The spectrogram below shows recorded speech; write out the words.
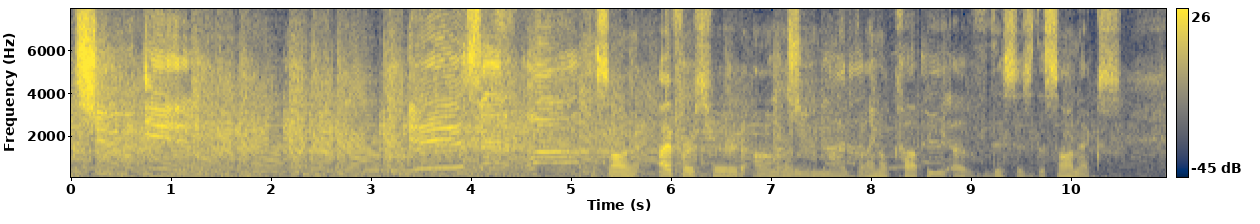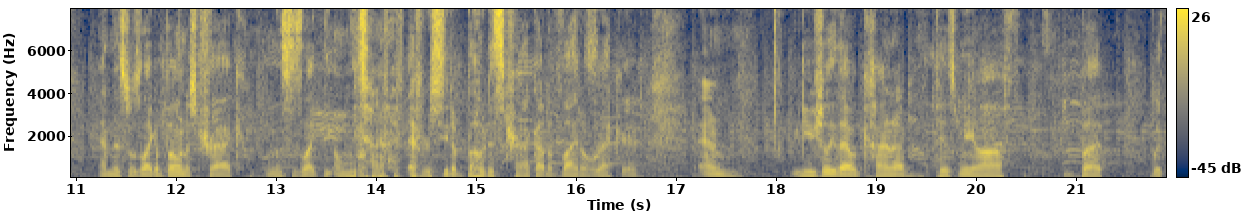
Santa song I first heard on my vinyl copy of This Is the Sonics, and this was like a bonus track, and this is like the only time I've ever seen a bonus track on a vinyl record. And usually that would kind of piss me off, but with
